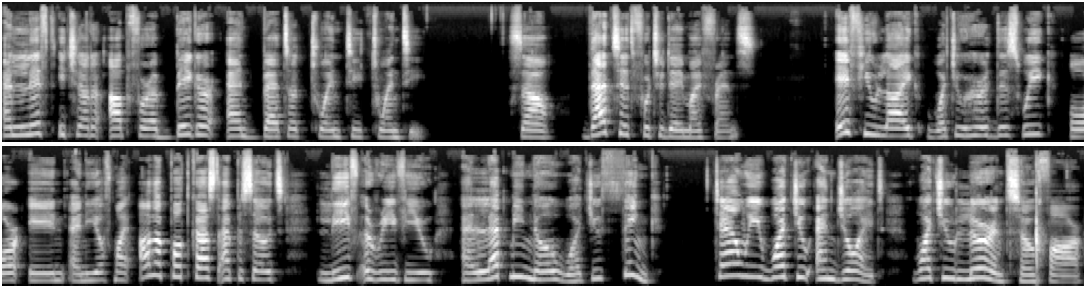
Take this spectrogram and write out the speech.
and lift each other up for a bigger and better 2020. So, that's it for today, my friends. If you like what you heard this week or in any of my other podcast episodes, leave a review and let me know what you think. Tell me what you enjoyed, what you learned so far,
